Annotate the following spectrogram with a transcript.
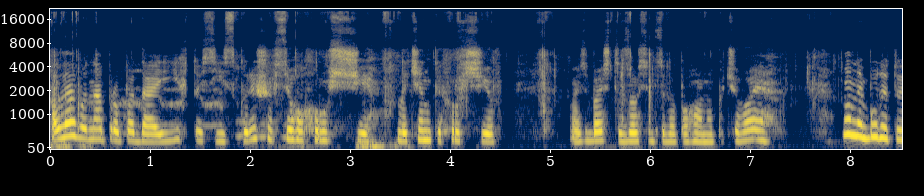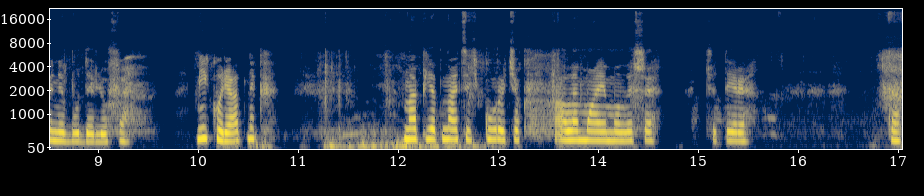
але вона пропадає. Її хтось їсть. Скоріше всього, хрущі, личинки хрущів. Ось, бачите, зовсім себе погано почуває. Ну, не буде, то й не буде люфа. Мій курятник на 15 курочок, але маємо лише 4. Так,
